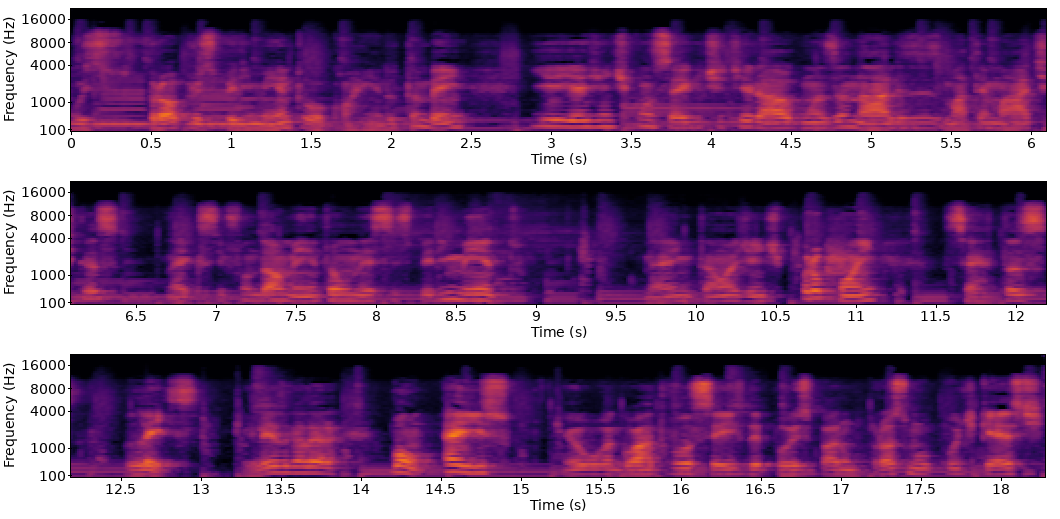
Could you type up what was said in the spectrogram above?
o próprio experimento ocorrendo também e aí a gente consegue tirar algumas análises matemáticas né, que se fundamentam nesse experimento. Né? Então a gente propõe certas leis. Beleza, galera? Bom, é isso. Eu aguardo vocês depois para um próximo podcast.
